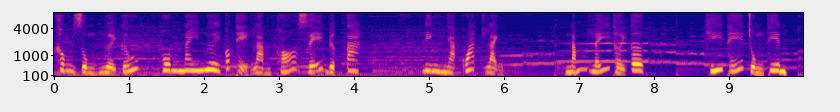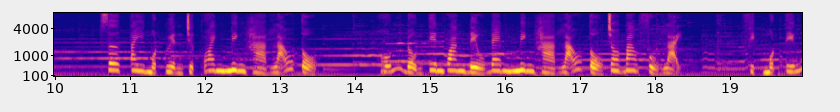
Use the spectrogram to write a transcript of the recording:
Không dùng người cứu, Hôm nay ngươi có thể làm khó dễ được ta. Đinh nhạc quát lạnh. Nắm lấy thời cơ. Khí thế trùng thiên. Sơ tay một quyền trực oanh Minh Hà Lão Tổ. Hốn độn tiên quang đều đem Minh Hà Lão Tổ cho bao phủ lại. Phịch một tiếng.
